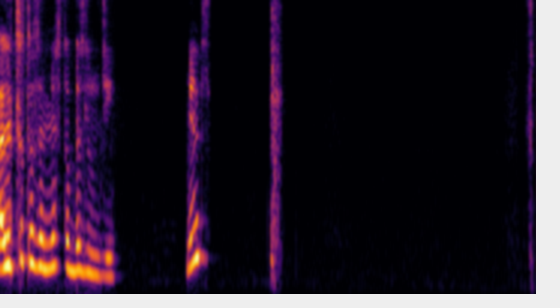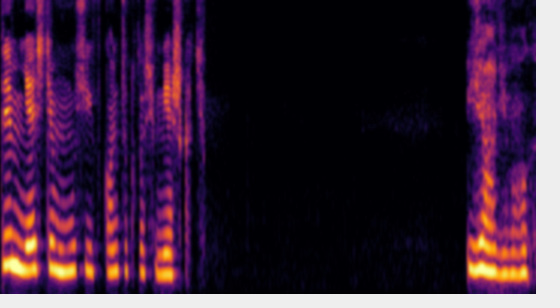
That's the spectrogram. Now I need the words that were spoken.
Ale co to za miasto bez ludzi? Więc w tym mieście musi w końcu ktoś mieszkać. Ja nie mogę.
